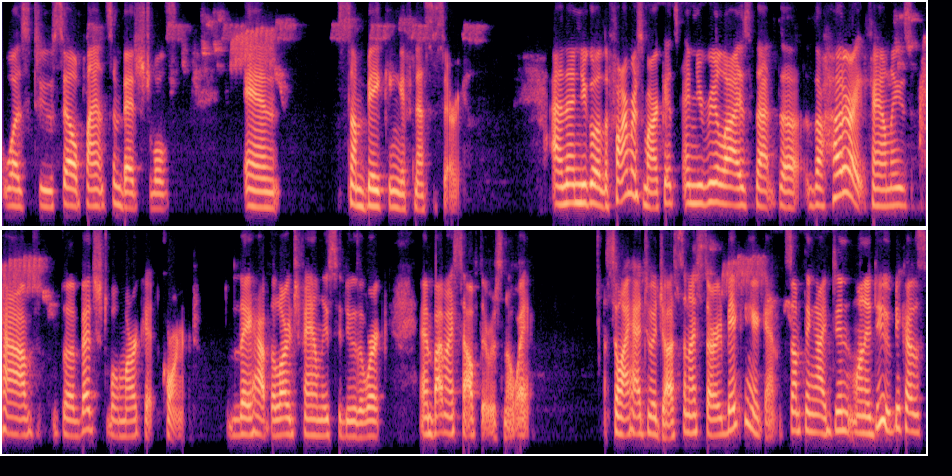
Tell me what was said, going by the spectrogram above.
was to sell plants and vegetables and some baking if necessary. And then you go to the farmers markets and you realize that the the Hutterite families have the vegetable market cornered. They have the large families to do the work. And by myself there was no way. So I had to adjust and I started baking again, something I didn't want to do because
